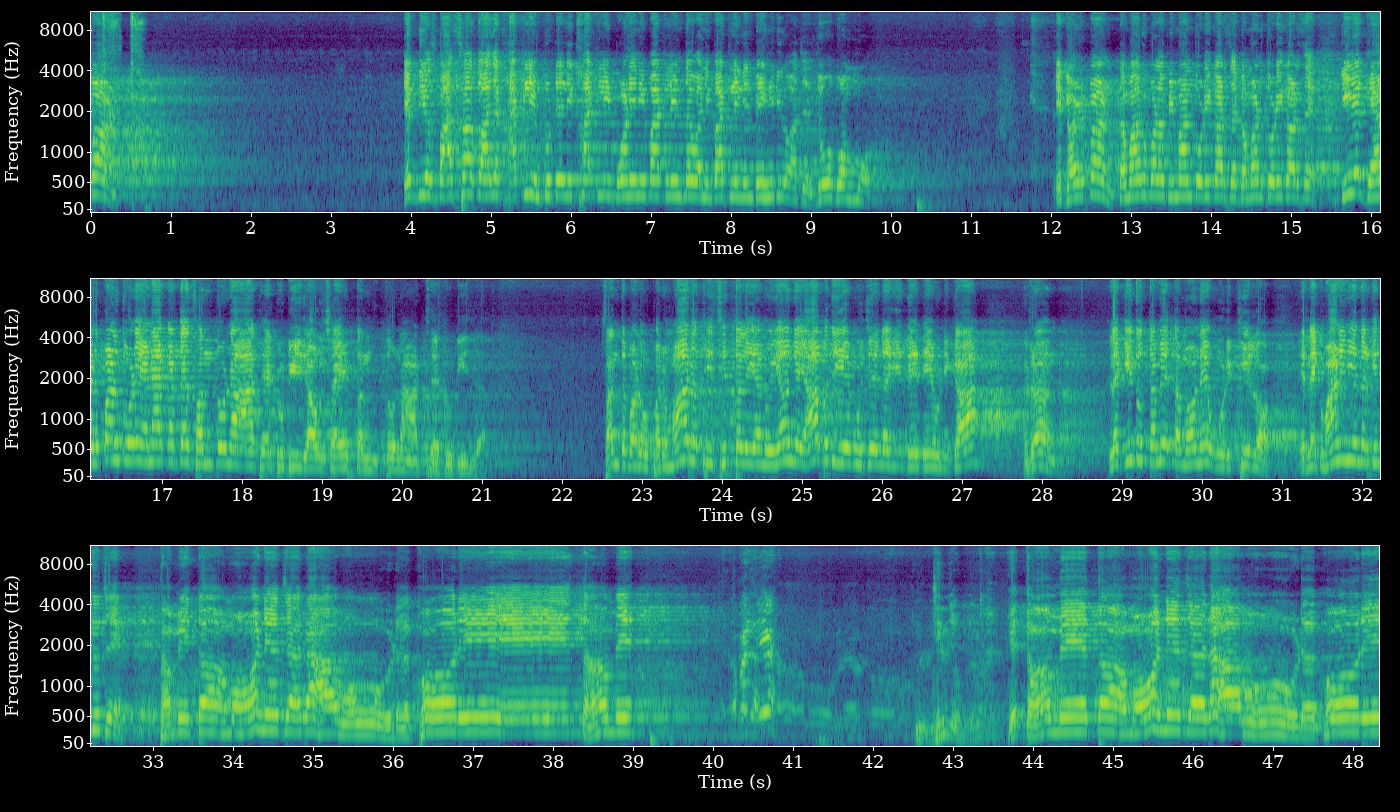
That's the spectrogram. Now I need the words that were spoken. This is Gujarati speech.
ઘેડપણ એક દિવસ બાદશાહ તો આજે ખાટલી તૂટેલી ખાટલી, પાણીની બાટલી દવાની બાટલી લઈને બેહી રહ્યો આજે જો ગોમો એ ઘડપણ તમારું પણ અભિમાન તોડી કાઢશે ગમણ તોડી કાઢશે. એ ઘેડપણ તોડે, એના કરતા સંતોના હાથે તૂટી જાવ સાહેબ, સંતોના હાથે તૂટી જાવ સંત બળો પરમારથી શીતલિયાનું યંગ આ બધી એવું છે નહીં, દે દેવનિકા રંગ. એટલે કીધું, તમે તમોને ઓળખી લો. એટલે એક વાણીની અંદર કીધું છે, તમે તમોને જરા ઓળખો રે, તમે ઝીલજો. હે તમે તમોને જરા ઓળખો રે.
